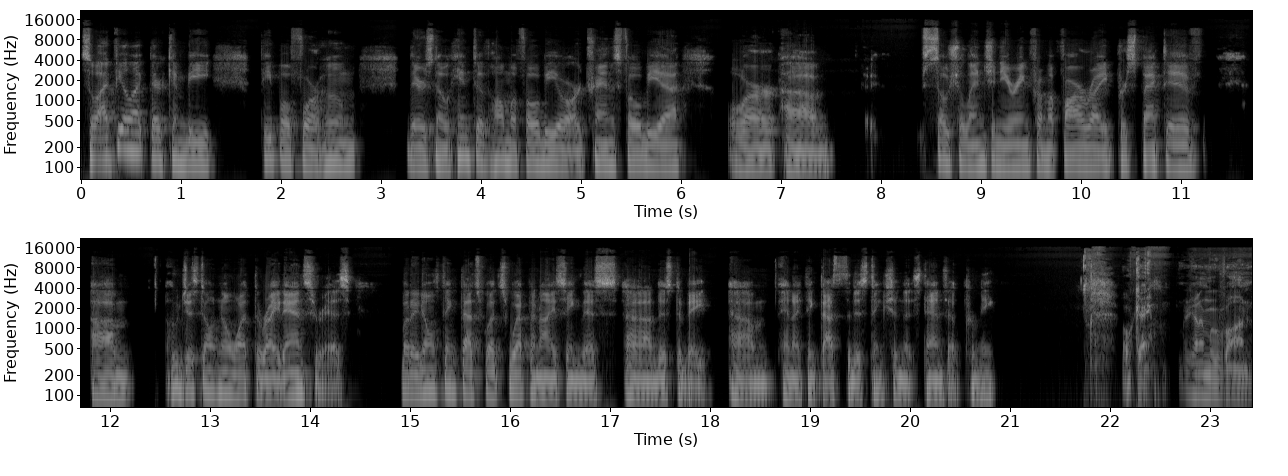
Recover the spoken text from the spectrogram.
So I feel like there can be people for whom there's no hint of homophobia or transphobia or um, social engineering from a far right perspective um, who just don't know what the right answer is. But I don't think that's what's weaponizing this uh, this debate, um, and I think that's the distinction that stands out for me. Okay, we're going to move on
